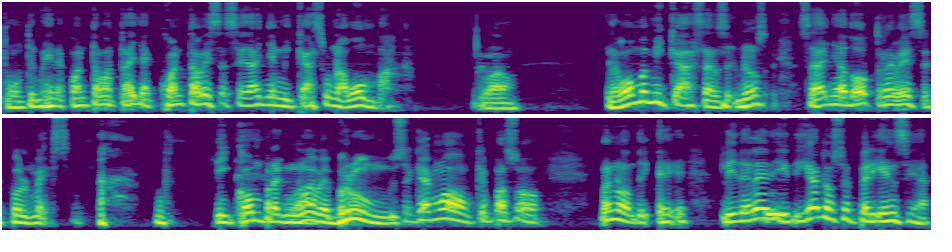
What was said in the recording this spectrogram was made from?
tú no te imaginas cuántas batallas, cuántas veces se daña en mi casa una bomba. Wow. La bomba en mi casa se, no, se daña dos o tres veces por mes. Y compran Wow. nueve, brum, se quemó, ¿qué pasó? Bueno, eh, líder Eddie, díganos su experiencia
